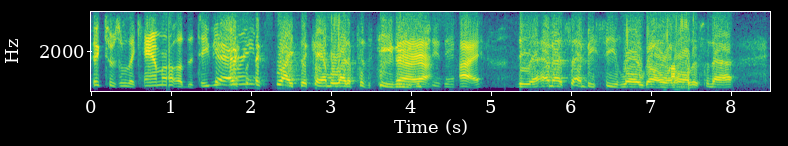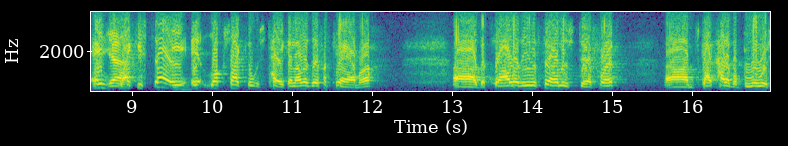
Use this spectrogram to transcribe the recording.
pictures with a camera of the TV Yeah, screen. it's right. The camera right up to the TV. Yeah, you can see All right. the, the uh, MSNBC logo and all this and that. And Yeah. like you say, it looks like it was taken on a different camera. Uh, the quality of the film is different. Um, it's got kind of a bluish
